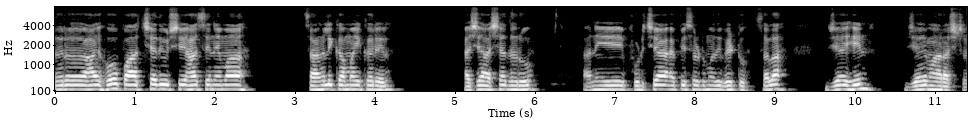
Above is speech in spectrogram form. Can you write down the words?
तर आय होप आजच्या दिवशी हा सिनेमा चांगली कमाई करेल, अशी आशा धरू आणि पुढच्या एपिसोडमध्ये भेटू. चला, जय हिंद, जय महाराष्ट्र.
